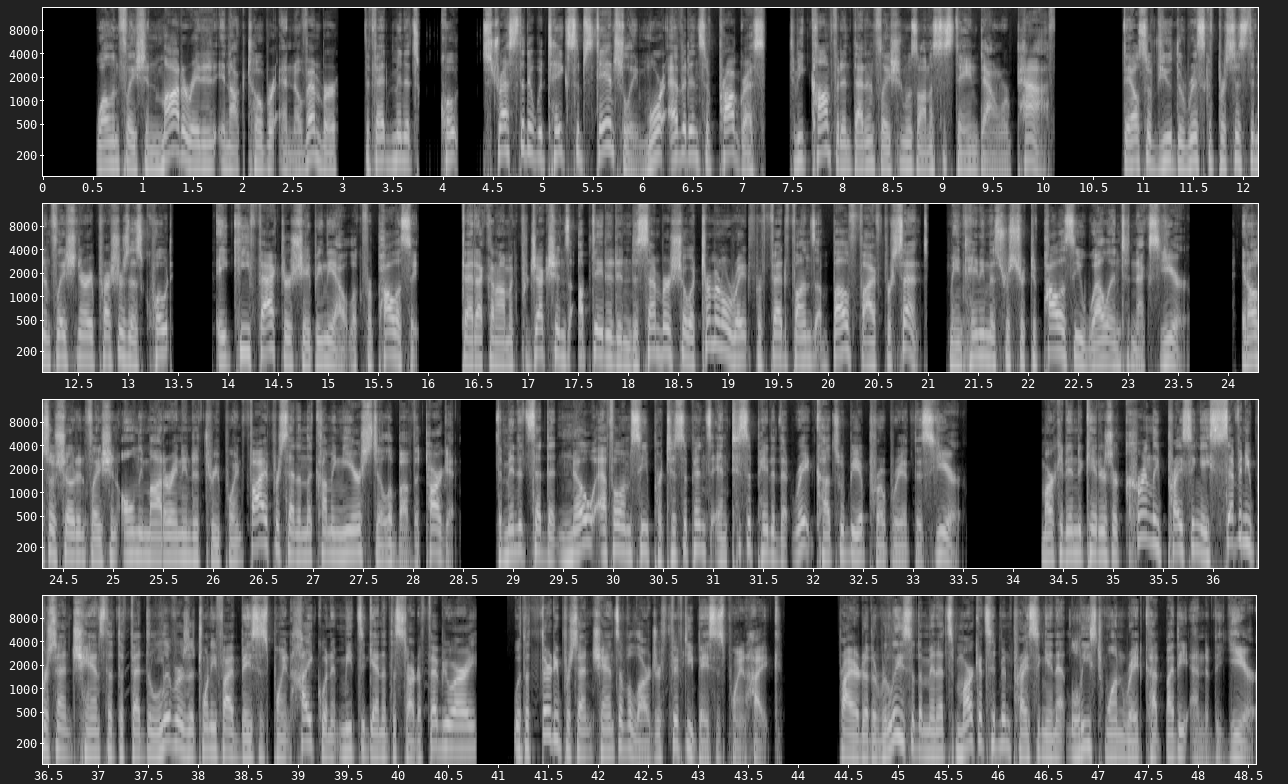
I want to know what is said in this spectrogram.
While inflation moderated in October and November, the Fed minutes, quote, stressed that it would take substantially more evidence of progress to be confident that inflation was on a sustained downward path. They also viewed the risk of persistent inflationary pressures as, quote, a key factor shaping the outlook for policy. Fed economic projections updated in December show a terminal rate for Fed funds above 5%, maintaining this restrictive policy well into next year. It also showed inflation only moderating to 3.5% in the coming year, still above the target. The minute said that no FOMC participants anticipated that rate cuts would be appropriate this year. Market indicators are currently pricing a 70% chance that the Fed delivers a 25 basis point hike when it meets again at the start of February, with a 30% chance of a larger 50 basis point hike. Prior to the release of the minutes, markets had been pricing in at least one rate cut by the end of the year.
